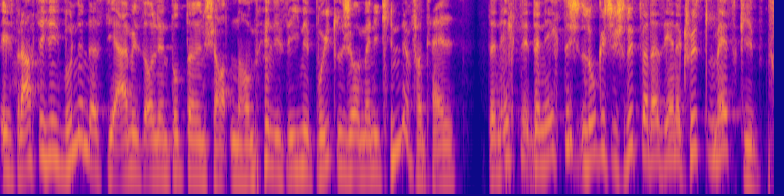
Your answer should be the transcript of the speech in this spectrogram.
es braucht sich nicht wundern, dass die Amis alle einen totalen Schatten haben, wenn ich sich eine Beutel schon an meine Kinder verteile. Der nächste, der nächste logische Schritt war, dass ich einer Crystal Meth gibt.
